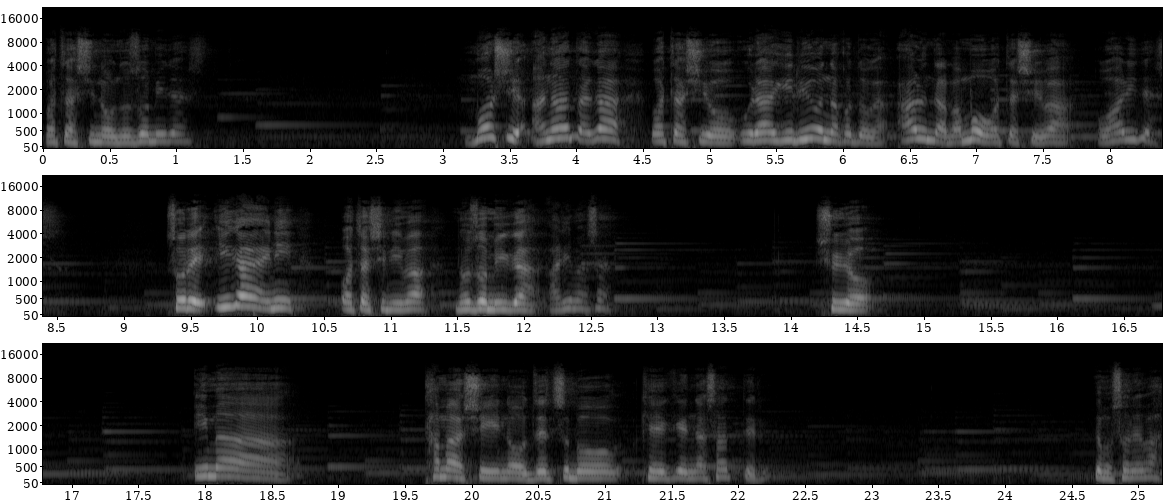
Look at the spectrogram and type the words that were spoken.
私の望みです。もしあなたが私を裏切るようなことがあるならばもう私は終わりです。それ以外に私には望みがありません。主よ今魂の絶望を経験なさっている。でもそれは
